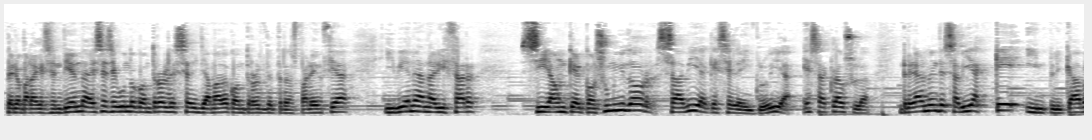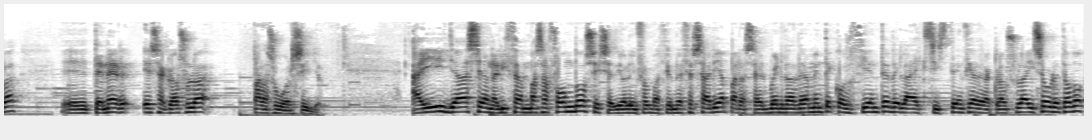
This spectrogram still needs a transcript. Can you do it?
Pero para que se entienda, ese segundo control es el llamado control de transparencia y viene a analizar si aunque el consumidor sabía que se le incluía esa cláusula, realmente sabía qué implicaba eh, tener esa cláusula para su bolsillo. Ahí ya se analiza más a fondo si se dio la información necesaria para ser verdaderamente consciente de la existencia de la cláusula y sobre todo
